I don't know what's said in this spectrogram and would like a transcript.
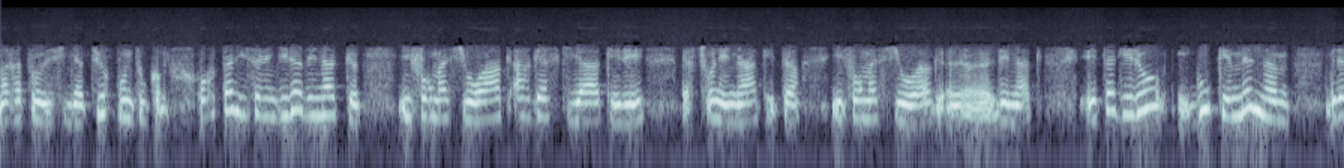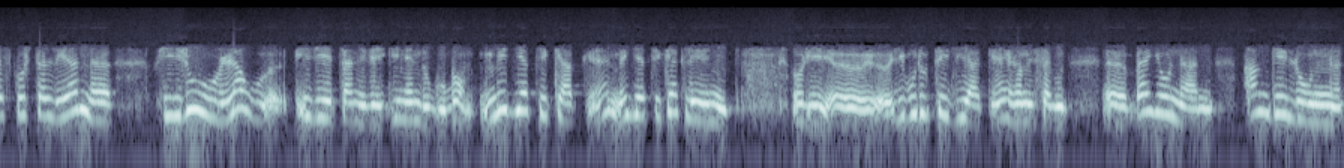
maratondesignature.com. Hortan izanen dira denak eh, informazioak, argazkiak ere, pertsonenak eta informazioak eh, denak. Eta gero, guk hemen, um, beraz kostaldean, uh, hiru lau uh, hirietan ere eginen dugu. Bon, mediatekak, eh, mediatekak lehenik. Hori, uh, liburutegiak, eh, ezagut, uh, Baionan, Angelun,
